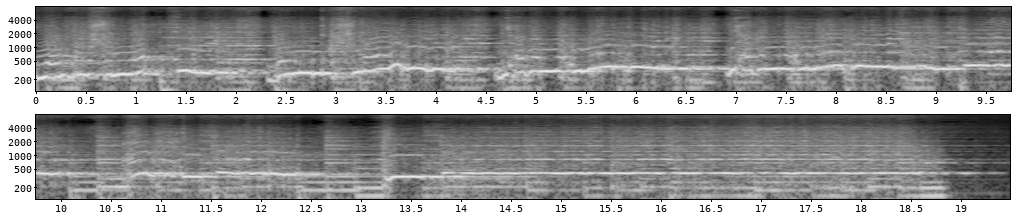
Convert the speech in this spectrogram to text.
يا فرحا يأتي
